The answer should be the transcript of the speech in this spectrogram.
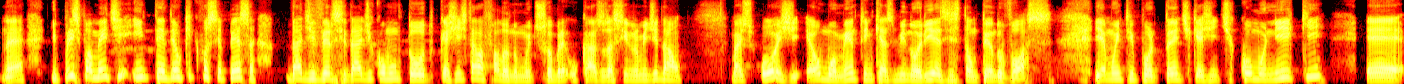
né? E principalmente entender o que, que você pensa da diversidade como um todo, porque a gente estava falando muito sobre o caso da síndrome de Down, mas hoje é o momento em que as minorias estão tendo voz e é muito importante que a gente comunique é,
